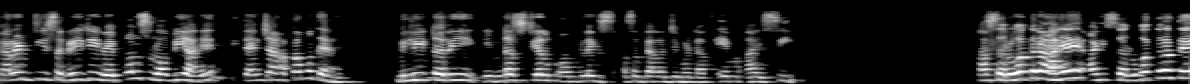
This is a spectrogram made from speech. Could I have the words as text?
कारण ती सगळी जी वेपन्स लॉबी आहे ती त्यांच्या हातामध्ये आहे. मिलिटरी इंडस्ट्रीयल कॉम्प्लेक्स असं त्याला जे म्हणतात एम आय सी हा सर्वत्र आहे आणि सर्वत्र ते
